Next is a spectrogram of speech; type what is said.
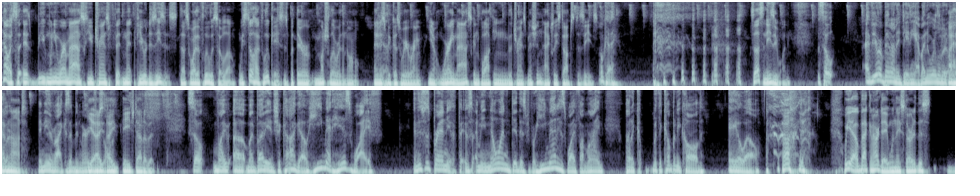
No, it's it's when you wear masks, you transmit fewer diseases. That's why the flu was so low. We still had flu cases, but they're much lower than normal, and it's because we were wearing you know wearing a mask and blocking the transmission actually stops disease. Okay. So that's an easy one. So, have you ever been on a dating app? I know we're a little bit I older. have not. And neither have I because I've been married Yeah, for so I. I aged out of it. So my uh, my buddy in Chicago, he met his wife, and this was brand new. It was, I mean, no one did this before. He met his wife online on a with a company called AOL. Oh, yeah. Well, yeah. Back in our day, when they started this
